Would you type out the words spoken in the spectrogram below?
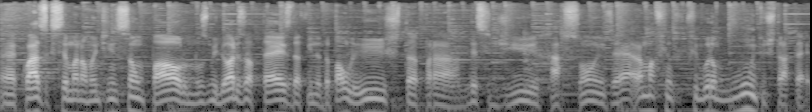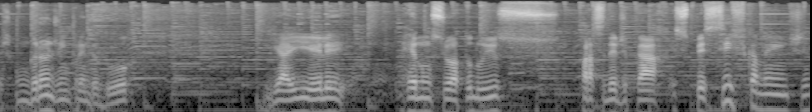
é, quase que semanalmente em São Paulo, nos melhores hotéis da Avenida Paulista, para decidir ações. É, era uma figura muito estratégica, um grande empreendedor. E aí ele renunciou a tudo isso para se dedicar especificamente,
